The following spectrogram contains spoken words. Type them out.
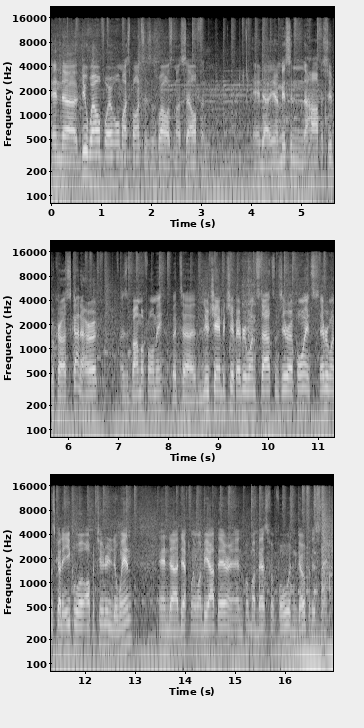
and uh, do well for all my sponsors as well as myself. And and uh, you know, missing the half of Supercross kind of hurt. It was a bummer for me. But uh, new championship, everyone starts on zero points. Everyone's got an equal opportunity to win. And uh, definitely want to be out there and put my best foot forward and go for this thing.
